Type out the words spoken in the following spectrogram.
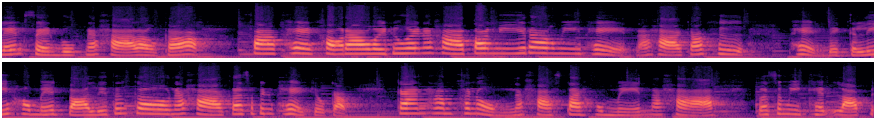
เล่น Facebook นะคะ เราก็ฝากเพจของเราไว้ด้วยนะคะ ตอนนี้เรามีเพจนะคะก็คือเพจ Bakery Homemade by Little Girl นะคะ ก็จะเป็นเพจเกี่ยวกับ การทำขนมนะคะสไตล์โฮมเมดนะคะ ก็จะมีเคล็ดลับเบ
